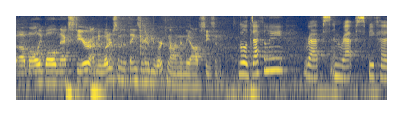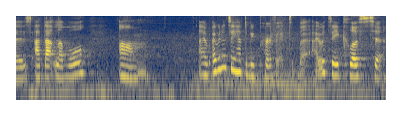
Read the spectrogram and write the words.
uh, volleyball next year, I mean, what are some of the things you're going to be working on in the off season? Well, definitely reps and reps because at that level, um, I, I wouldn't say you have to be perfect, but I would say close to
